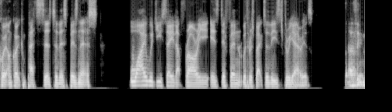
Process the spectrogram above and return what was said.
quote unquote competitors to this business, why would you say that Ferrari is different with respect to these three areas? I think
